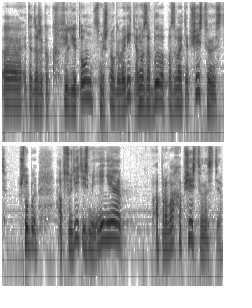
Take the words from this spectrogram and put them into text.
э, это даже как фильетон, смешно говорить, оно забыло позвать общественность, чтобы обсудить изменения о правах общественности.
